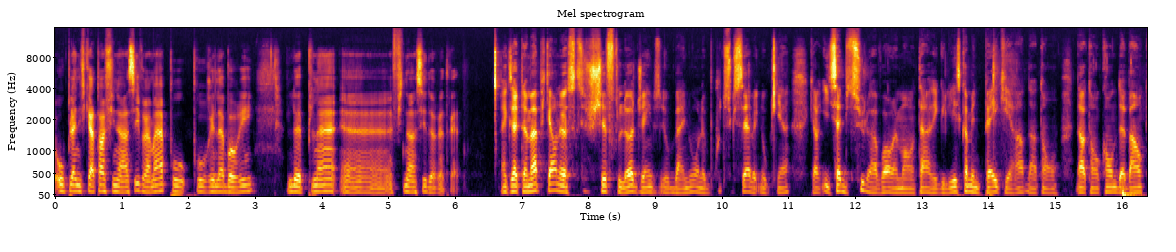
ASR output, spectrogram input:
au planificateur financier vraiment pour, pour élaborer le plan euh, financier de retraite. Exactement. Puis quand on a ce chiffre-là, James, ben nous, on a beaucoup de succès avec nos clients car ils s'habituent à avoir un montant régulier. C'est comme une paye qui rentre dans ton, dans ton compte de banque.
